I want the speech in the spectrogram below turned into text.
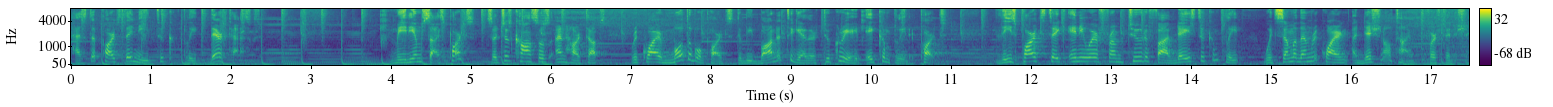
has the parts they need to complete their tasks. Medium-sized parts, such as consoles and hardtops, require multiple parts to be bonded together to create a completed part. These parts take anywhere from 2 to 5 days to complete, with some of them requiring additional time for finishing.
